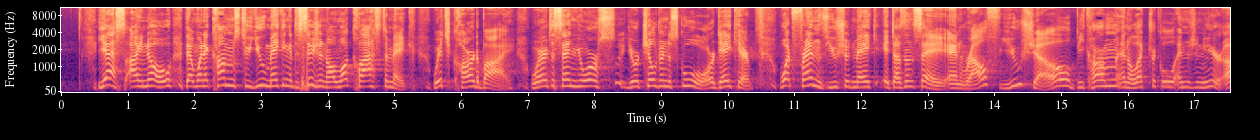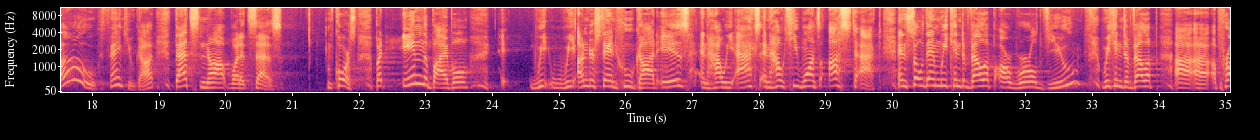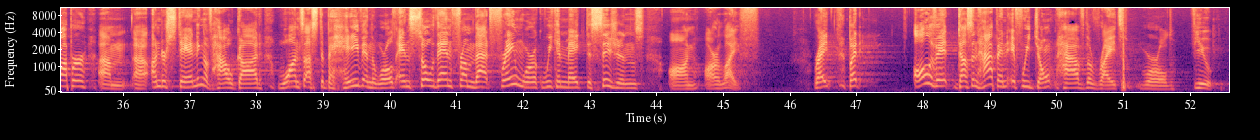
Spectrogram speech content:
Yes, I know that when it comes to you making a decision on what class to make, which car to buy, where to send your, your children to school or daycare, what friends you should make, it doesn't say. And Ralph, you shall become an electrical engineer. Oh, thank you, God. That's not what it says. Of course, but in the Bible, we, we understand who God is and how he acts and how he wants us to act. And so then we can develop our worldview. We can develop uh, uh, a proper um, uh, understanding of how God wants us to behave in the world. And so then from that framework, we can make decisions on our life. Right? But all of it doesn't happen if we don't have the right worldview.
